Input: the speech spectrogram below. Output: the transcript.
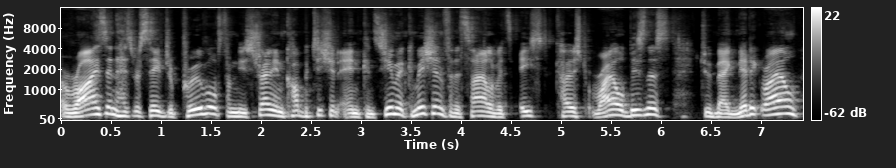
Aurizon has received approval from the Australian Competition and Consumer Commission for the sale of its East Coast rail business to Magnetic Rail.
